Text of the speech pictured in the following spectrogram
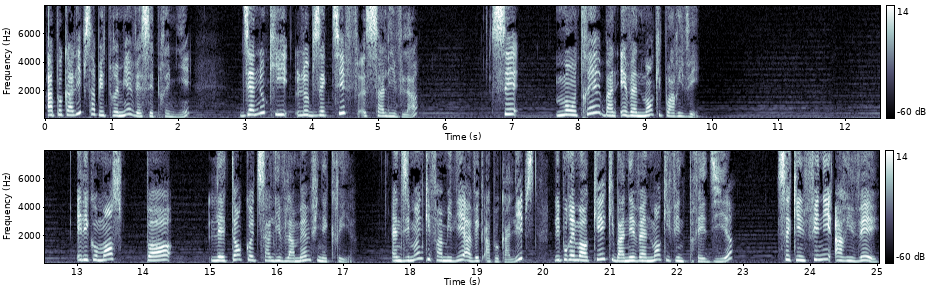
Apocalypse chapitre 1 verset 1er, dit à nous que l'objectif, ça livre là, c'est montrer un événement qui peut arriver. Et il commence par les temps que ça livre là même fin écrire. Un dimon qui est familier avec Apocalypse, il pourrait marquer qu'il y a un événement qui finit prédire, ce qui finit arriver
